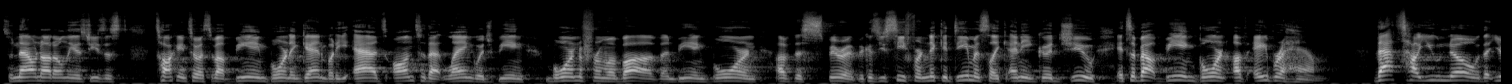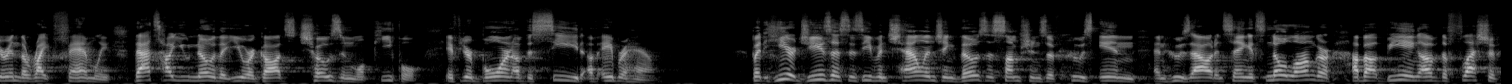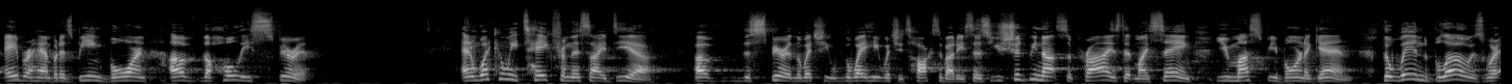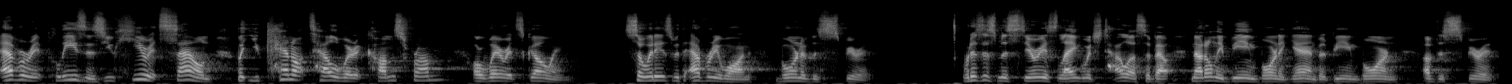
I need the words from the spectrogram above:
So now, not only is Jesus talking to us about being born again, but he adds onto that language being born from above and being born of the Spirit. Because you see, for Nicodemus, like any good Jew, it's about being born of Abraham. That's how you know that you're in the right family. That's how you know that you are God's chosen people, if you're born of the seed of Abraham. But here, Jesus is even challenging those assumptions of who's in and who's out and saying it's no longer about being of the flesh of Abraham, but it's being born of the Holy Spirit. And what can we take from this idea of the Spirit, the, which he, the way he which he talks about it? He says, You should be not surprised at my saying, You must be born again. The wind blows wherever it pleases. You hear its sound, but you cannot tell where it comes from or where it's going. So it is with everyone born of the Spirit. What does this mysterious language tell us about not only being born again, but being born of the Spirit?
